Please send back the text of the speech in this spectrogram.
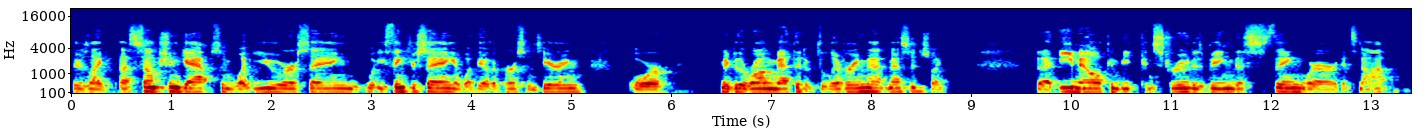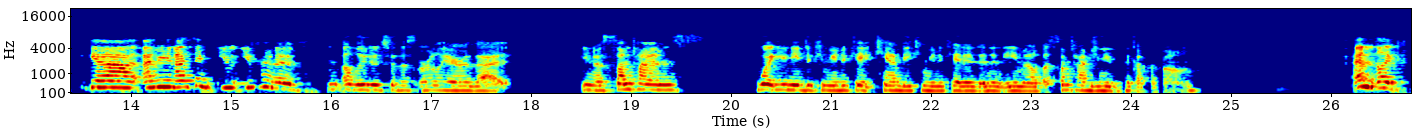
there's like assumption gaps in what you are saying, what you think you're saying, and what the other person's hearing, or maybe the wrong method of delivering that message. Like the email can be construed as being this thing where it's not. Yeah, I mean, I think you you kind of alluded to this earlier that you know sometimes what you need to communicate can be communicated in an email, but sometimes you need to pick up the phone. And like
